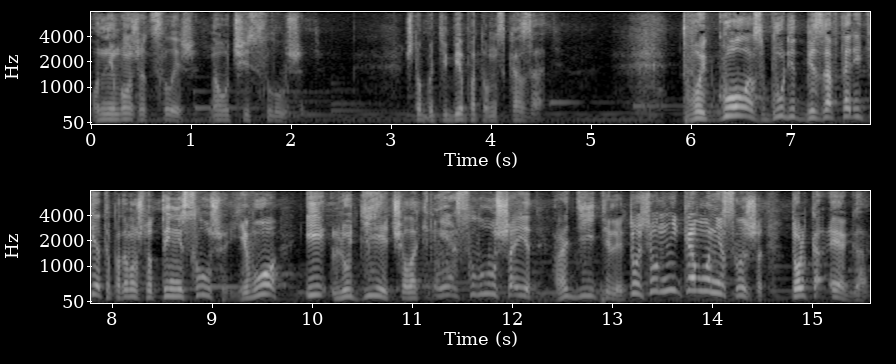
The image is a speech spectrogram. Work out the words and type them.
Он не может слышать. Научись слушать, чтобы тебе потом сказать. Твой голос будет без авторитета, потому что ты не слушаешь его и людей. Человек не слушает родителей. То есть он никого не слышит, только эго.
